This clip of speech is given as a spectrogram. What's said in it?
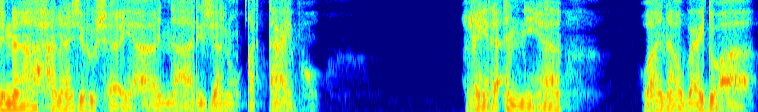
إنها حناجر شائها إنها رجال قد تعبوا غير أني وأنا أبعدها.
